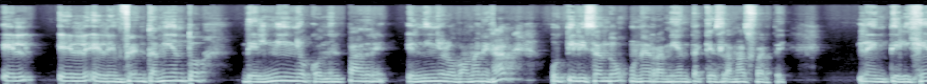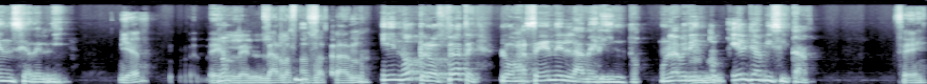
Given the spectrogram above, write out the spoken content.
el, el, enfrentamiento del niño con el padre, el niño lo va a manejar utilizando una herramienta que es la más fuerte, la inteligencia del niño. Yep. El, dar los pasos atrás. ¿no? Y no, pero espérate, lo hace en el laberinto, un laberinto que él ya ha visitado. Sí.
